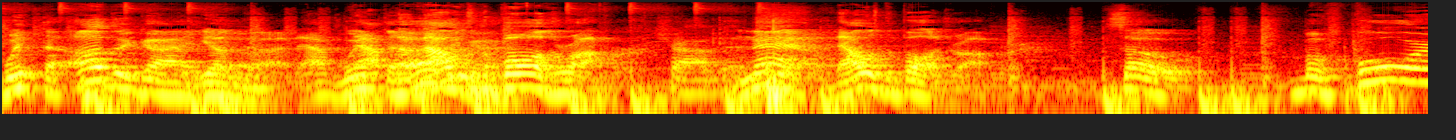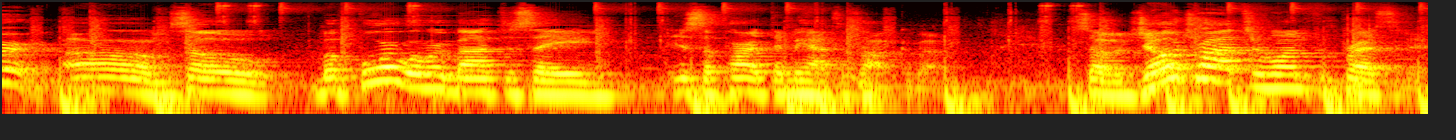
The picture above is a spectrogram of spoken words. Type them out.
with the other guy, the young though, guy. That, with that, the that other was the guy. ball dropper. Travis. Now, That was the ball dropper. So before um so before what we're about to say, it's a part that we have to talk about. So Joe tried to run for president.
